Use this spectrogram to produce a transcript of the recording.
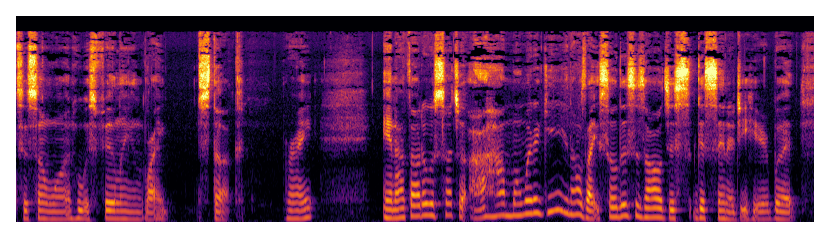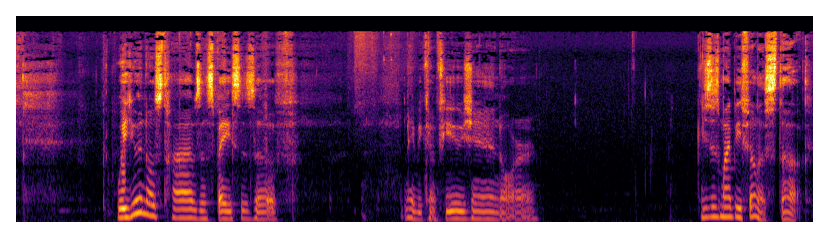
to someone who was feeling like stuck, right? And I thought it was such a aha moment again. I was like, so this is all just good synergy here. But were you in those times and spaces of maybe confusion or you just might be feeling stuck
